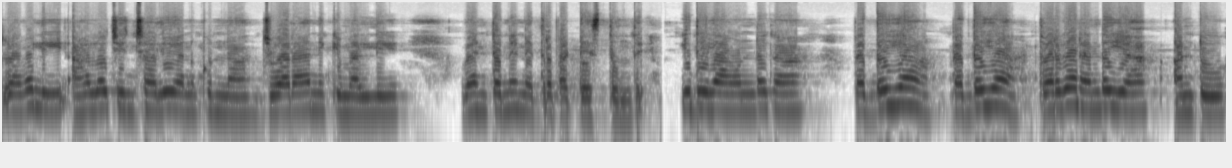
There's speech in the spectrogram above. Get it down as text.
రవలి ఆలోచించాలి అనుకున్న జ్వరానికి మళ్ళీ వెంటనే నిద్ర పట్టేస్తుంది. ఇది ఇలా ఉండగా పెద్దయ్యా పెద్దయ్యా త్వరగా రండయ్యా అంటూ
